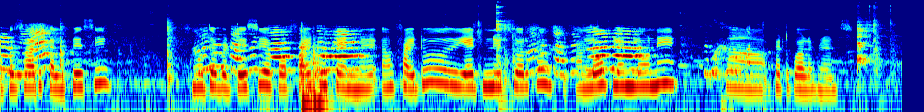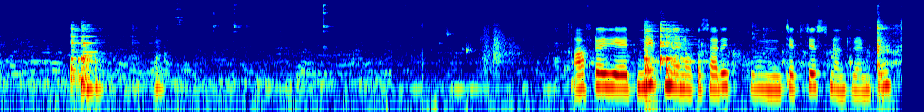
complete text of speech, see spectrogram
ఒకసారి కలిపేసి మూత పెట్టేసి ఒక five to ten minute five to eight minutes వరకు లో ఫ్లేమ్లోనే పెట్టుకోవాలి ఫ్రెండ్స్ ఆఫ్టర్ ఎయిట్ మినిట్ నేను ఒకసారి చెక్ చేస్తున్నాను చూడండి ఫ్రెండ్స్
